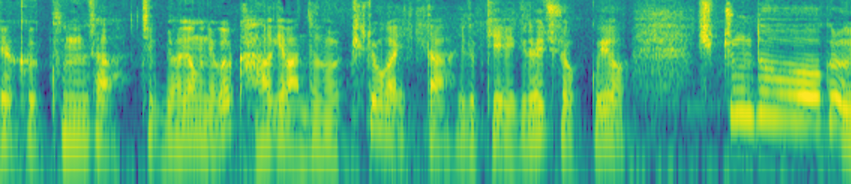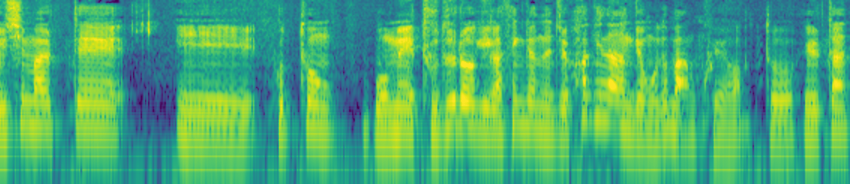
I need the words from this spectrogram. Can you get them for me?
예, 그 군사 즉 면역력을 강하게 만들어 놓을 필요가 있다 이렇게 얘기를 해주셨고요. 식중독을 의심할 때 이 보통 몸에 두드러기가 생겼는지 확인하는 경우도 많고요. 또 일단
